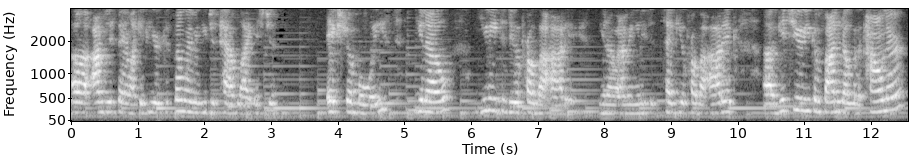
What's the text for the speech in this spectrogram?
Uh, I'm just saying, like, if you're, because some women you just have like, it's just extra moist, you know, you need to do a probiotic. You know what I mean? You need to take your probiotic, uh, get you. You can find it over the counter.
